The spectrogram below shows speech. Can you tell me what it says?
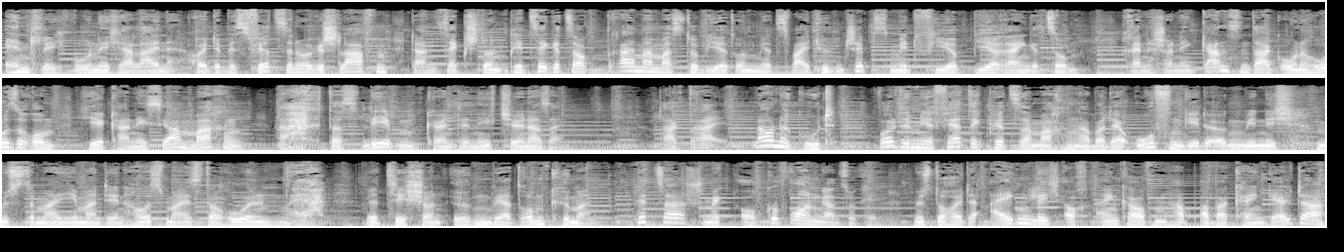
Endlich wohne ich alleine. Heute bis 14 Uhr geschlafen, dann 6 Stunden PC gezockt, dreimal masturbiert und mir zwei Tüten Chips mit vier Bier reingezogen. Renne schon den ganzen Tag ohne Hose rum. Hier kann ich's ja machen. Ach, das Leben könnte nicht schöner sein. Tag 3. Laune gut. Wollte mir Fertigpizza machen, aber der Ofen geht irgendwie nicht. Müsste mal jemand den Hausmeister holen. Naja, wird sich schon irgendwer drum kümmern. Pizza schmeckt auch gefroren ganz okay. Müsste heute eigentlich auch einkaufen, hab aber kein Geld da.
